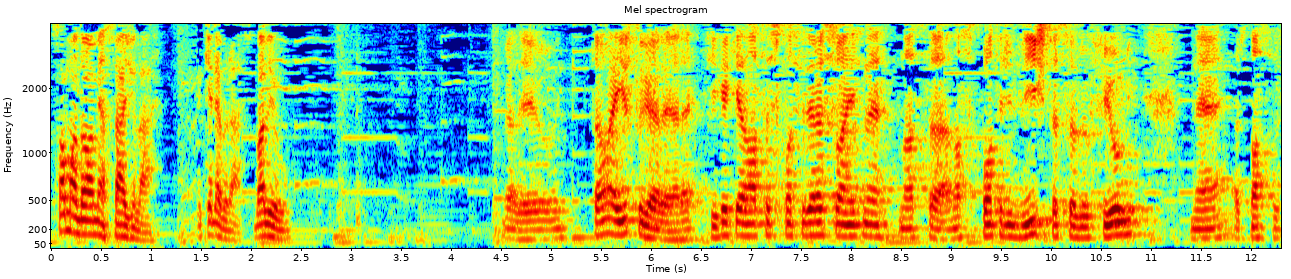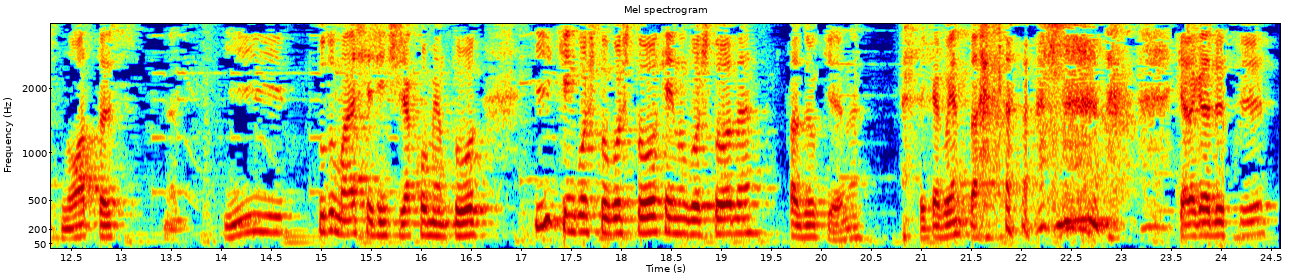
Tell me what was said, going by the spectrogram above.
só mandar uma mensagem lá. Aquele abraço, valeu. Valeu. Então é isso, galera. Fica aqui as nossas considerações, né? Nossa, nosso ponto de vista sobre o filme, né? As nossas notas né? e tudo mais que a gente já comentou. E quem gostou, gostou. Quem não gostou, né? Fazer o quê, né? Tem que aguentar. Quero agradecer,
